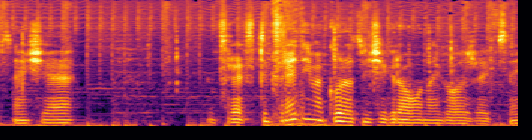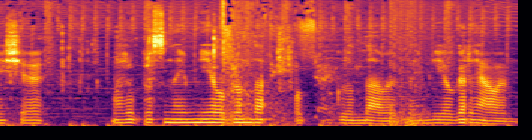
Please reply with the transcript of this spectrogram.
W sensie... W tym Freddym akurat mi się grało najgorzej. W sensie... Może po prostu najmniej ogląda oglądałem, najmniej ogarniałem.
